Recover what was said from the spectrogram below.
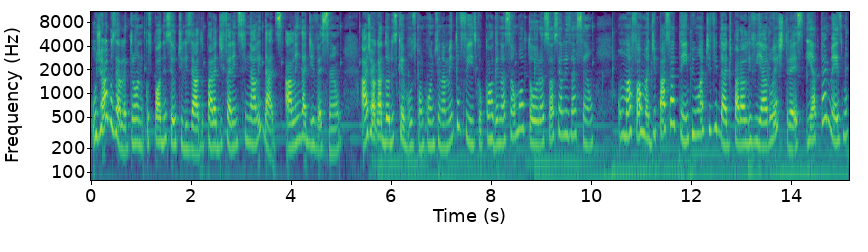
Os jogos eletrônicos podem ser utilizados para diferentes finalidades. Além da diversão, há jogadores que buscam condicionamento físico, coordenação motora, socialização, uma forma de passatempo e uma atividade para aliviar o estresse e até mesmo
